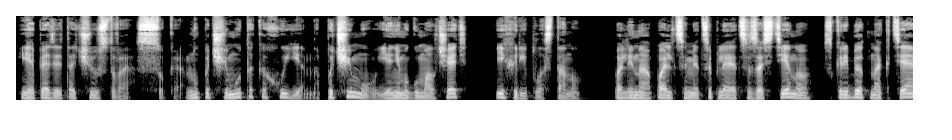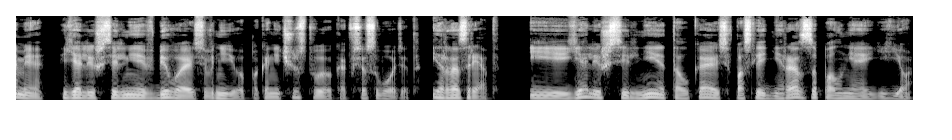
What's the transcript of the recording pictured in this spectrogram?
И опять это чувство, сука. Ну почему так охуенно? Почему? Я не могу молчать и хрипло стану. Полина пальцами цепляется за стену, скребет ногтями, я лишь сильнее вбиваюсь в нее, пока не чувствую, как все сводит. И разряд. И я лишь сильнее толкаюсь в последний раз, заполняя ее.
